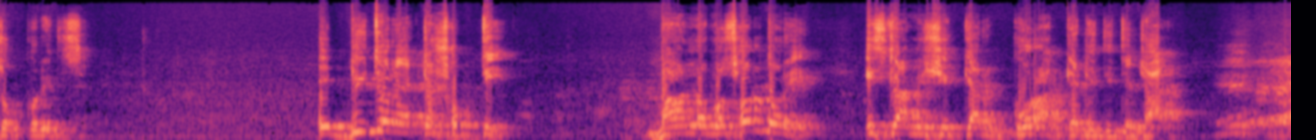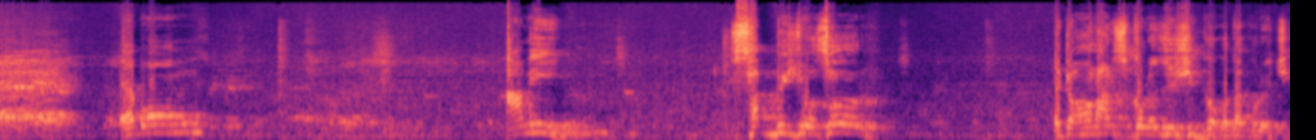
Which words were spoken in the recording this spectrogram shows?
যোগ করে দিছে। এই ভিতরে একটা শক্তি বান্ন বছর ধরে ইসলামী শিক্ষার গোড়া কেটে দিতে চায়। এবং আমি ছাব্বিশ বছর এটা অনার্স কলেজে শিক্ষকতা করেছি।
